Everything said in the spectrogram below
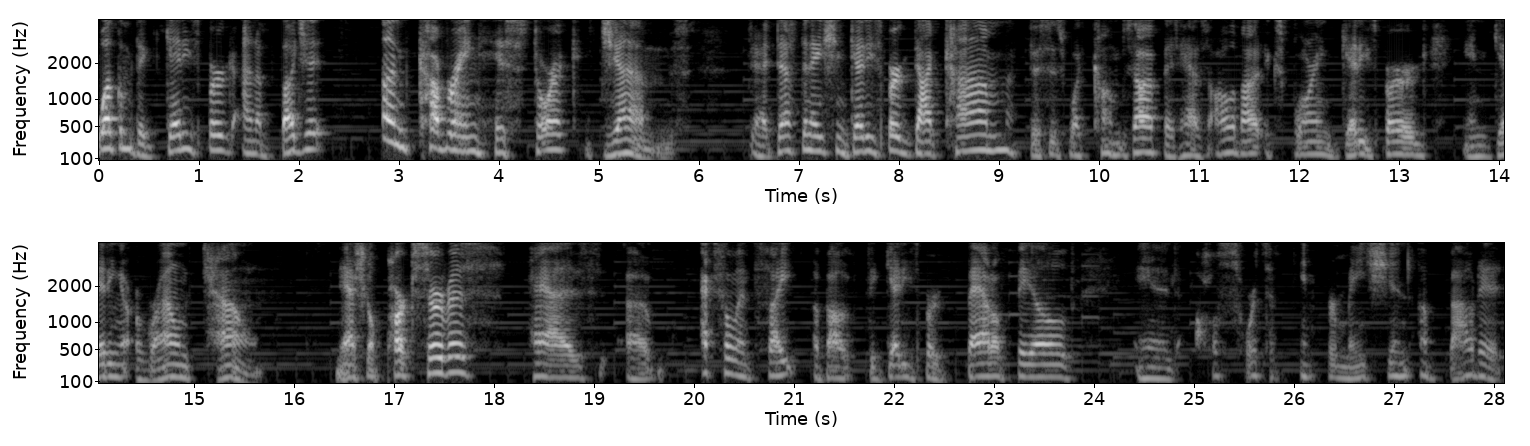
Welcome to Gettysburg on a Budget, uncovering historic gems. At destinationgettysburg.com, this is what comes up. It has all about exploring Gettysburg and getting around town. National Park Service has an excellent site about the Gettysburg battlefield and all sorts of information about it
